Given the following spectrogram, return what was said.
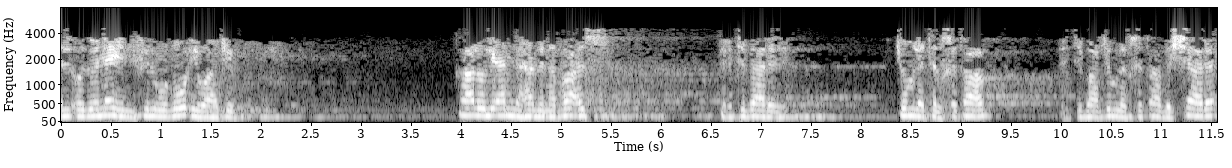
الأذنين في الوضوء واجب. قالوا لأنها من الرأس باعتبار جملة الخطاب باعتبار جملة خطاب الشارع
